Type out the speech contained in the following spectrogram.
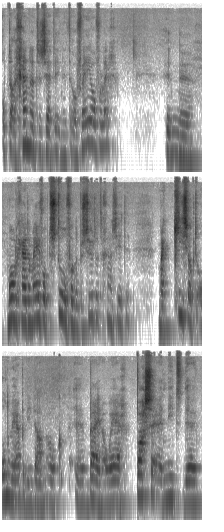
op de agenda te zetten in het OV-overleg. Een uh, mogelijkheid om even op de stoel van de bestuurder te gaan zitten. Maar kies ook de onderwerpen die dan ook bij een OR passen en niet de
